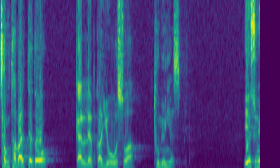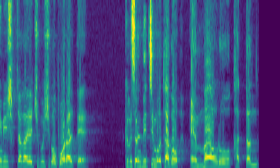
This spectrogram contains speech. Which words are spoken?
정탐할 때도 갈렙과 요호수아 두 명이었습니다. 예수님이 십자가에 죽으시고 부활할 때 그것을 믿지 못하고 엠마오로 갔던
